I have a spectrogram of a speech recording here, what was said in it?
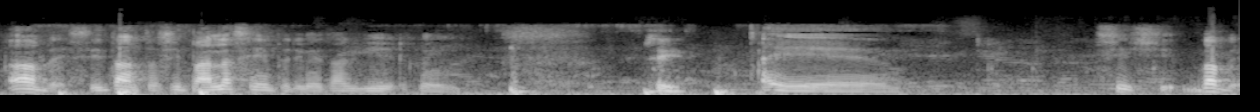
Vabbè, sì, tanto si parla sempre di Metal Gear, quindi... Sì. E... Sì, sì, vabbè.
